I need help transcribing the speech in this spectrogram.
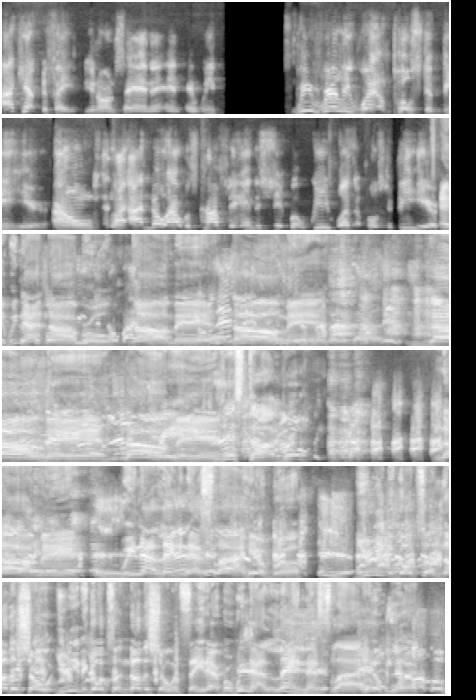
I kept the faith, you know what I'm saying? And and, and we we really wasn't supposed to be here. I don't like I know I was confident in the shit, but we wasn't supposed to be here. Hey, we not nah, season, bro. Nah, man. No, listen, Nah, bro. man. Listen, Nah, man. Nah, man. just stop, bro. Nah, man. We not letting that slide here, bro. You need to go to another show. You need to go to another show and say that, bro. We not letting that slide here, boy.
